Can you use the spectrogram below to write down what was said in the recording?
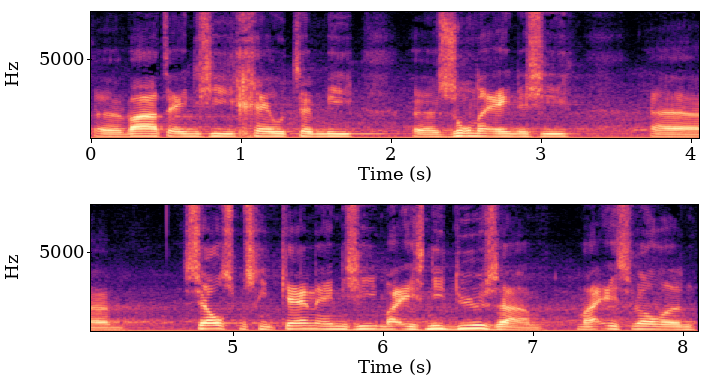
eh, waterenergie, geothermie, eh, zonne-energie. zelfs misschien kernenergie, maar is niet duurzaam. Maar is wel een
